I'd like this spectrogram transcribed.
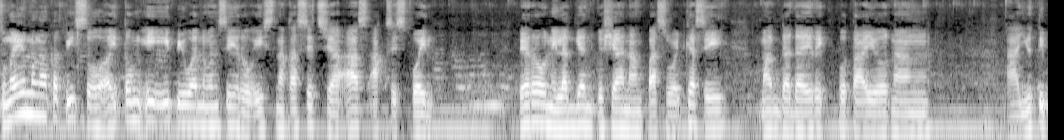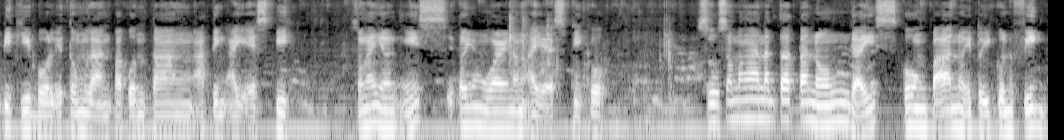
So ngayon mga kapiso, itong AEP110 is nakaset siya as access point. Pero nilagyan ko siya ng password kasi magda-direct po tayo ng uh, ah, UTP cable itong LAN papuntang ating ISP. So ngayon is ito yung wire ng ISP ko. So sa mga nagtatanong guys kung paano ito i-config,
